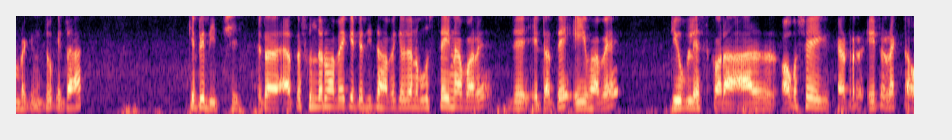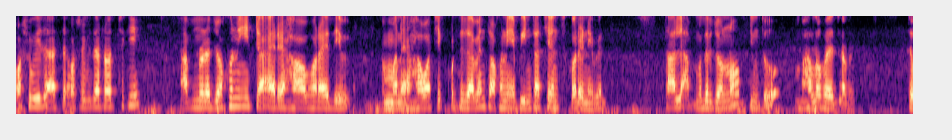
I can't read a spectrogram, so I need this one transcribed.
আমরা কিন্তু এটা কেটে দিচ্ছি। এটা এত সুন্দরভাবে কেটে দিতে হবে, কেউ যেন বুঝতেই না পারে যে এটাতে এইভাবে টিউবলেস করা। আর অবশ্যই এটার এটার একটা অসুবিধা আছে। অসুবিধাটা হচ্ছে কি, আপনারা যখনই টায়ারে হাওয়া ভরায় দিয়ে মানে হাওয়া চেক করতে যাবেন, তখনই এই পিনটা চেঞ্জ করে নেবেন। তাহলে আপনাদের জন্য কিন্তু ভালো হয়ে যাবে। তো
